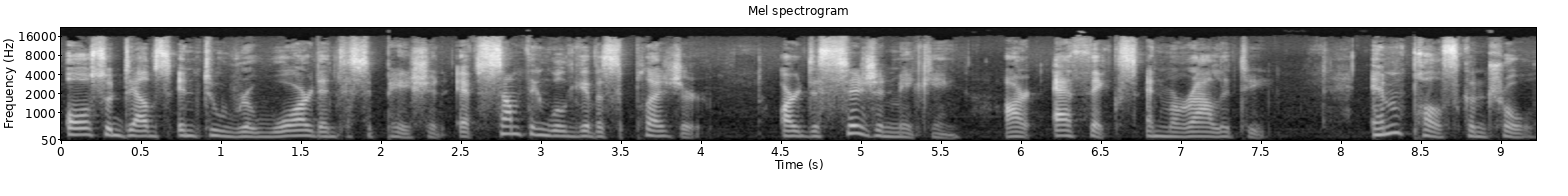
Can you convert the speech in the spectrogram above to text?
also delves into reward anticipation if something will give us pleasure, our decision making, our ethics and morality, impulse control,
